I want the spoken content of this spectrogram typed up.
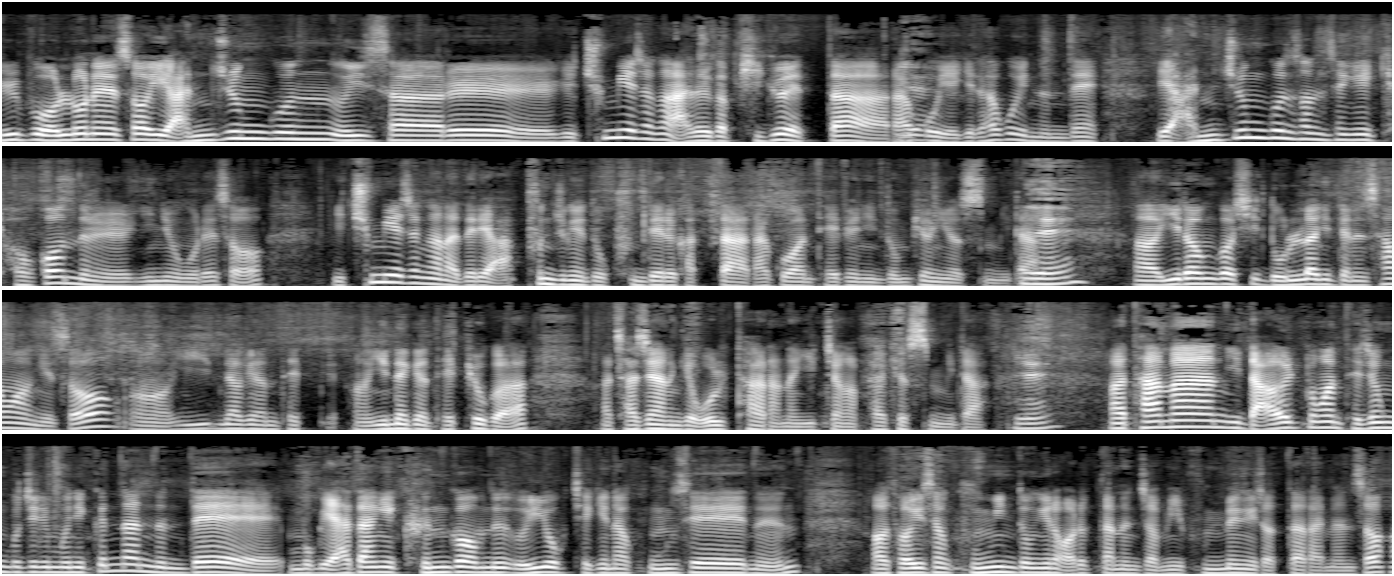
일부 언론에서 이 안중근 의사를 추미애 장관 아들과 비교했다라고 예. 얘기를 하고 있는데 이 안중근 선생의 격언을 인용을 해서 이 추미애 장관 아들이 아픈 중에도 군대를 갔다라고 한 대변인 논평이었습니다. 예. 아, 이런 것이 논란이 되는 상황에서 어, 이낙연, 대, 어, 이낙연 대표가 자제하는 게 옳다라는 입장을 밝혔습니다. 예. 아, 다만 이 나흘 동안 대정부 질문이 끝났는데 뭐 야당의 근거 없는 의혹 제기나 공세는 어, 더 이상 국민 동의를 어렵다는 점이 점이 분명해졌다라면서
